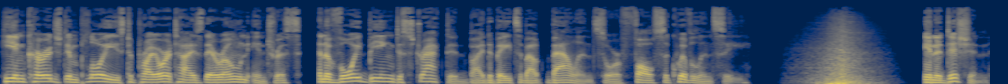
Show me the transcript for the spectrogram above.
He encouraged employees to prioritize their own interests and avoid being distracted by debates about balance or false equivalency. In addition,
